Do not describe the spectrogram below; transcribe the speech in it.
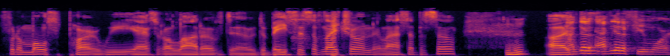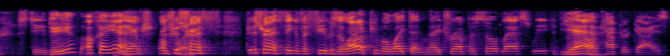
for the most part, we answered a lot of the the basis of nitro in the last episode. Mhm. Uh, I've got I've got a few more, Steve. do you? Okay, yeah. I'm, go I'm just trying to just trying to think of a few because a lot of people liked that Nitro episode last week. And for Yeah. helicopter guys,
